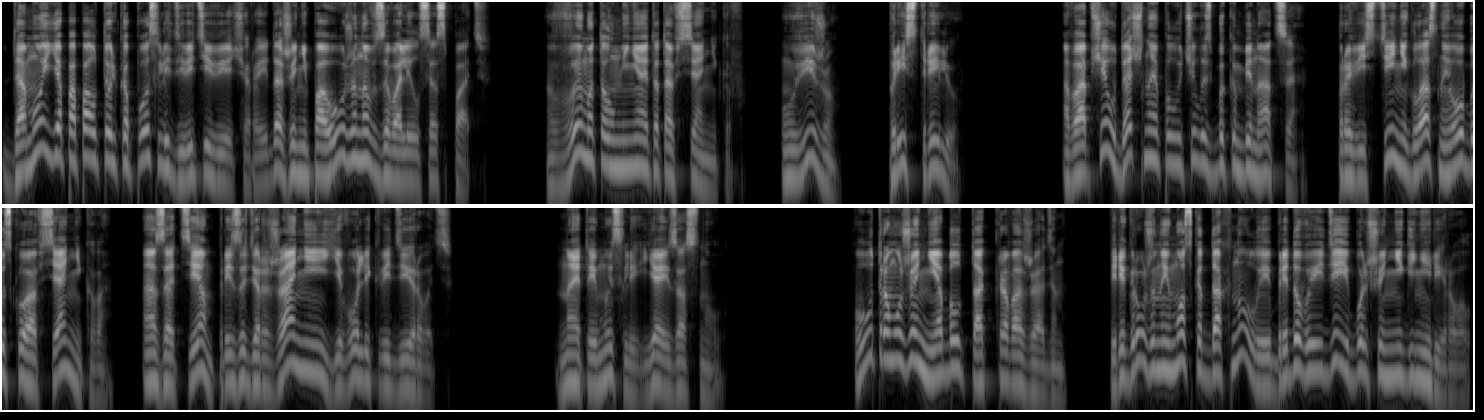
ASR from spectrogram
Домой я попал только после девяти вечера и даже не поужинав завалился спать. Вымотал меня этот Овсянников. Увижу, пристрелю. А вообще удачная получилась бы комбинация провести негласный обыск у Овсянникова, а затем при задержании его ликвидировать. На этой мысли я и заснул. Утром уже не был так кровожаден. Перегруженный мозг отдохнул и бредовые идеи больше не генерировал.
